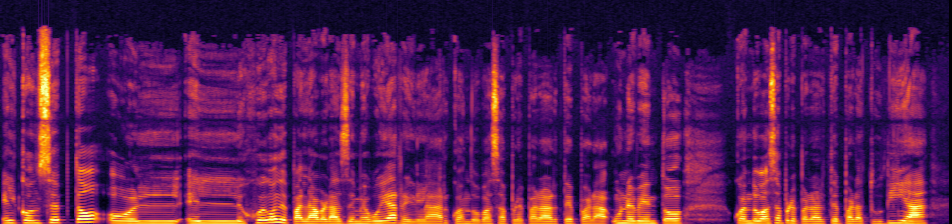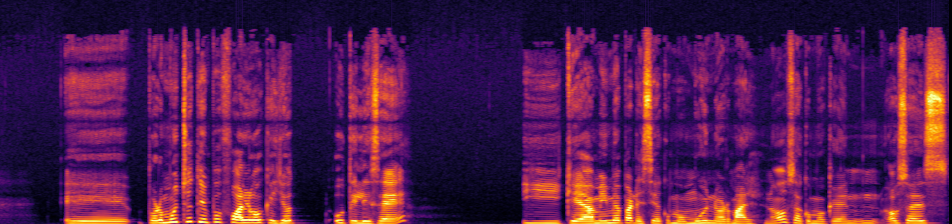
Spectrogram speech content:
el concepto o el, juego de palabras de me voy a arreglar cuando vas a prepararte para un evento, cuando vas a prepararte para tu día, eh, por mucho tiempo fue algo que yo utilicé y que a mí me parecía como muy normal, ¿no? O sea, como que, o sea, es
